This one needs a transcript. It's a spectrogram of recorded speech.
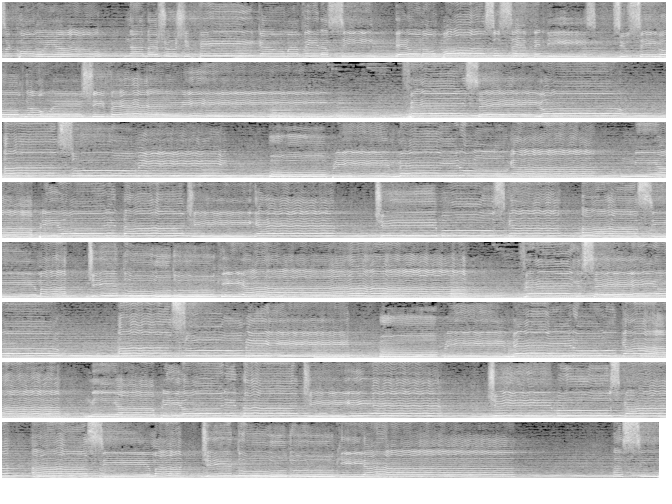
nossa comunhão, nada justifica uma vida assim. Eu não posso ser feliz se o Senhor não estiver acima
